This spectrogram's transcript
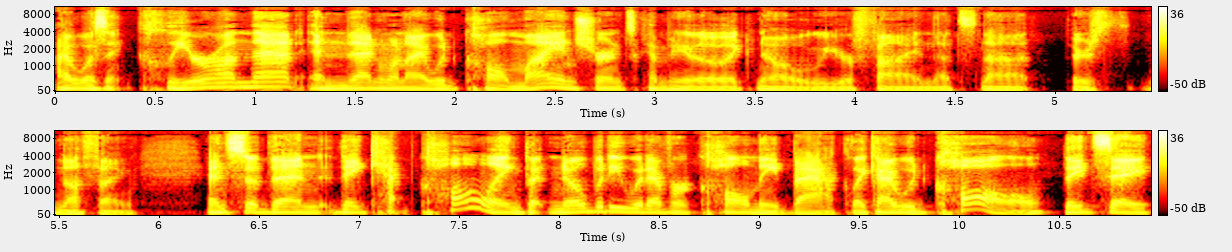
I wasn't clear on that. And then when I would call my insurance company, they're like, no, you're fine. That's not, there's nothing. And so then they kept calling, but nobody would ever call me back. Like I would call, they'd say,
